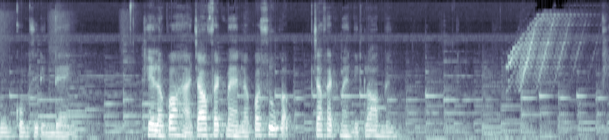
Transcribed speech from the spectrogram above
วงกลมสีแดงๆ เคเราก็หาเจ้าแฟตแมนแล้วก็สู้กับเจ้าแฟตแมนอีกรอบหนึ่งโอเค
